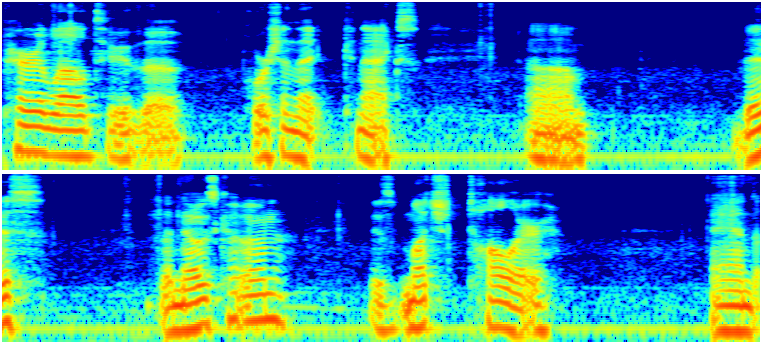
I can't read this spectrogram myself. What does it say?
parallel to the portion that connects um, this, the nose cone, is much taller and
